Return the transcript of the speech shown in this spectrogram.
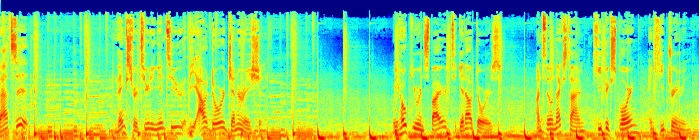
That's it. Thanks for tuning into the Outdoor Generation. We hope you were inspired to get outdoors. Until next time, keep exploring and keep dreaming.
